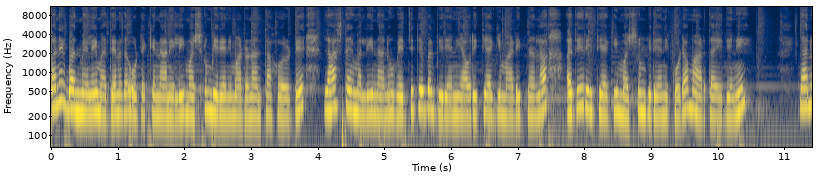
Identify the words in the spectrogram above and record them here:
ಮನೆಗೆ ಬಂದಮೇಲೆ ಮಧ್ಯಾಹ್ನದ ಊಟಕ್ಕೆ ನಾನಿಲ್ಲಿ ಮಶ್ರೂಮ್ ಬಿರಿಯಾನಿ ಮಾಡೋಣ ಅಂತ ಹೊರಟೆ. ಲಾಸ್ಟ್ ಟೈಮಲ್ಲಿ ನಾನು ವೆಜಿಟೇಬಲ್ ಬಿರಿಯಾನಿ ಯಾವ ರೀತಿಯಾಗಿ ಮಾಡಿದ್ನಲ್ಲ, ಅದೇ ರೀತಿಯಾಗಿ ಮಶ್ರೂಮ್ ಬಿರಿಯಾನಿ ಕೂಡ ಮಾಡ್ತಾ ಇದ್ದೀನಿ. ನಾನು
